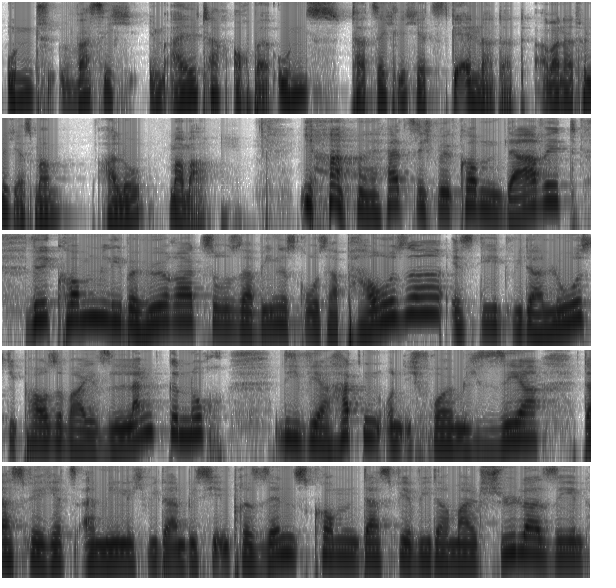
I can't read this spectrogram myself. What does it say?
und was sich im Alltag auch bei uns tatsächlich jetzt geändert hat. Aber natürlich erstmal Hallo Mama. Ja, herzlich willkommen, David. Willkommen, liebe Hörer, zu Sabines großer Pause. Es geht wieder los. Die Pause war jetzt lang genug, die wir hatten. Und ich freue mich sehr, dass wir jetzt allmählich wieder ein bisschen in Präsenz kommen, dass wir wieder mal Schüler sehen.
